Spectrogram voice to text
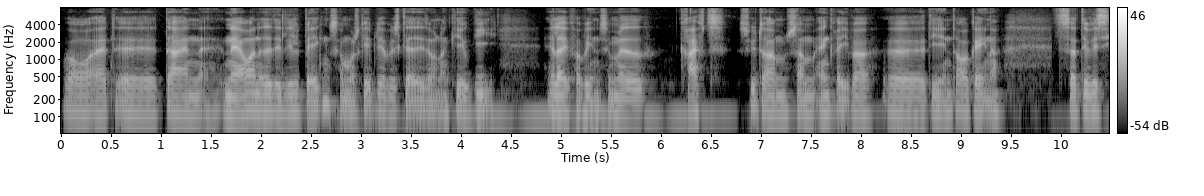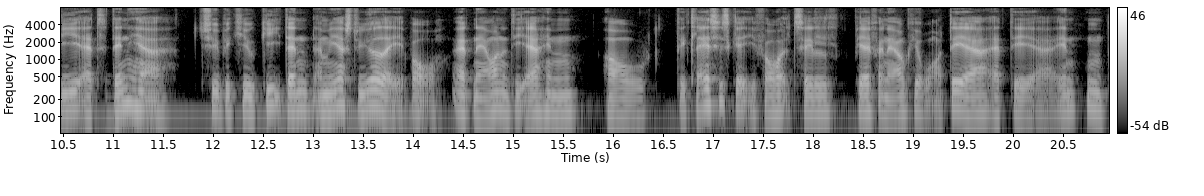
hvor at, øh, der er en nerver nede i det lille bækken, som måske bliver beskadiget under kirurgi, eller i forbindelse med kræftsygdomme, som angriber øh, de indre organer. Så det vil sige, at den her type kirurgi, den er mere styret af, hvor at nerverne de er henne. Og det klassiske i forhold til perifer nervekirurger, det er, at det er enten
